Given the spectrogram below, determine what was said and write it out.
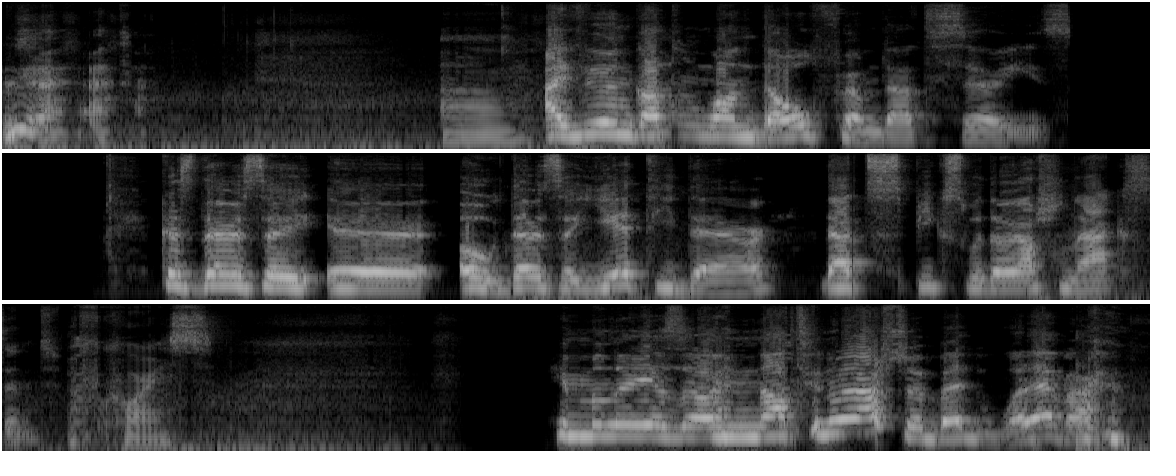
Uh, I've even gotten one doll from that series. Because there's a uh, oh, there's a Yeti there that speaks with a Russian accent. of course. Himalayas are not in Russia, but whatever.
